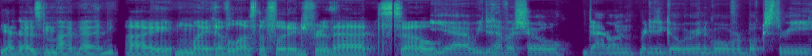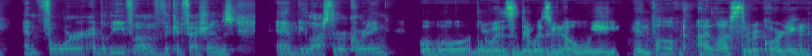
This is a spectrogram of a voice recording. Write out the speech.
Yeah, that's my bad. I might have lost the footage for that. So yeah, we did have a show down, ready to go. We were going to go over books three and four, I believe, of the Confessions, and we lost the recording. whoa, whoa, whoa. there was there was no we involved. I lost the recording.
